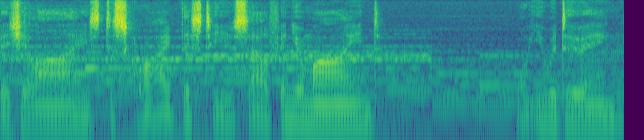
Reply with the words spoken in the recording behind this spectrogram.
Visualize, describe this to yourself in your mind, what you were doing.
